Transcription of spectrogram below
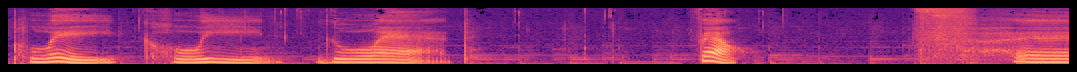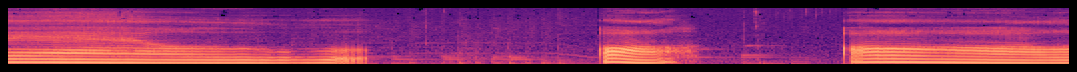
Play clean. Glad. Fell. Fell all. All.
